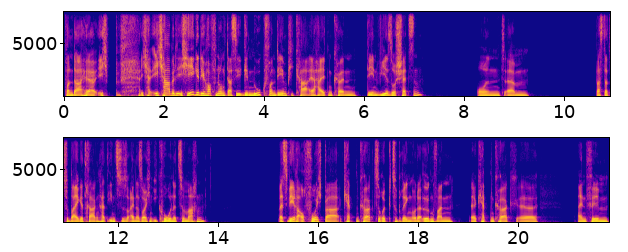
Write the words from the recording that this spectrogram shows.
Von daher, ich, ich, ich, habe, ich hege die Hoffnung, dass sie genug von dem Picard erhalten können, den wir so schätzen. Und ähm, was dazu beigetragen hat, ihn zu so einer solchen Ikone zu machen. Es wäre auch furchtbar, Captain Kirk zurückzubringen oder irgendwann äh, Captain Kirk äh, einen Film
